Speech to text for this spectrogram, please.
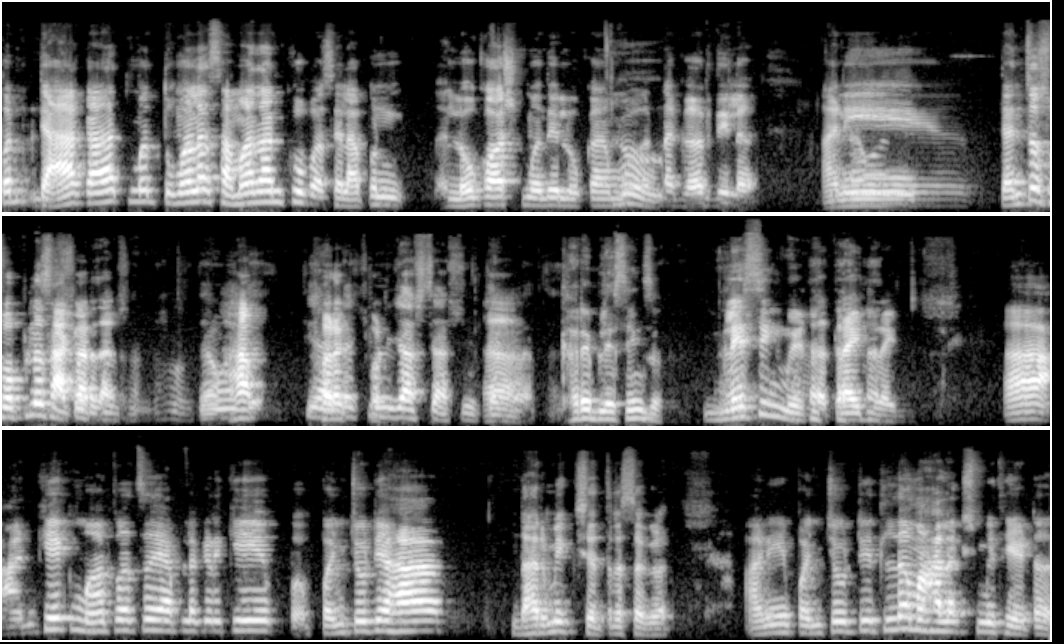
पण त्या काळात मग तुम्हाला समाधान खूप असेल आपण लो कॉस्टमध्ये हो. लोकांना घर दिलं आणि त्यांचं स्वप्न साकार झालं हो, त्यामुळे हा ते- ती फरक attachment जास्त त्या हा. काळात. खरे ब्लेसिंग ब्लेसिंग मिळतात राईट राईट आणखी एक महत्वाचं आहे आपल्याकडे की पंचवटी हा धार्मिक क्षेत्र सगळं. आणि पंचवटीतलं महालक्ष्मी थिएटर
